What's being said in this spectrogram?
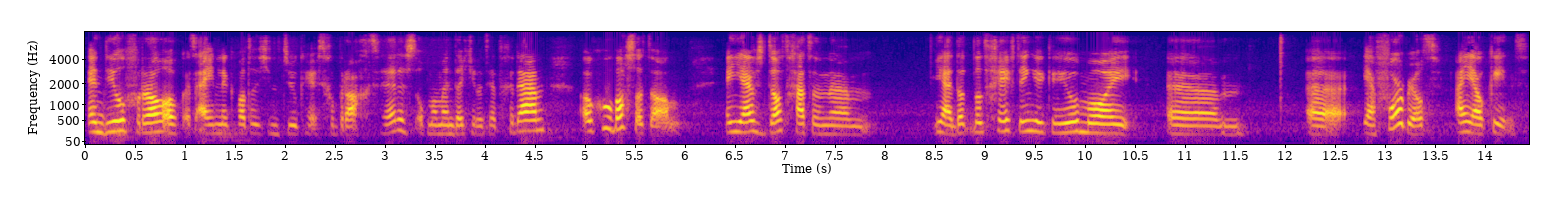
En deel vooral ook uiteindelijk wat het je natuurlijk heeft gebracht. Hè? Dus op het moment dat je het hebt gedaan, ook hoe was dat dan? En juist dat gaat een, ehm, ja, dat, dat geeft denk ik een heel mooi ehm, eh, ja, voorbeeld aan jouw kind.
